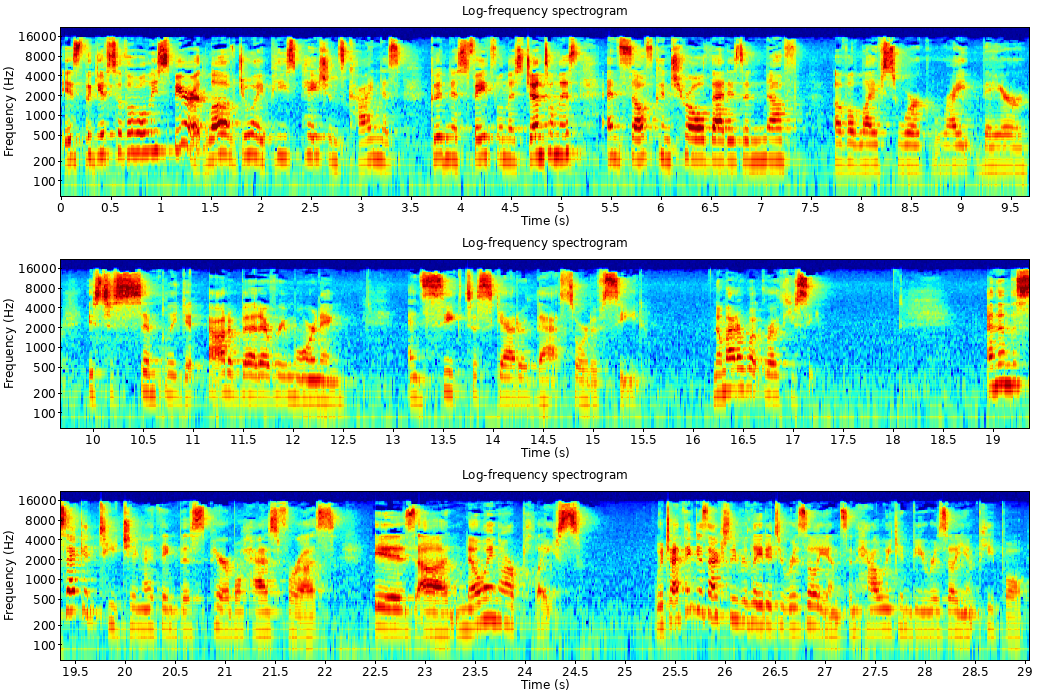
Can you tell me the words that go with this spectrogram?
is the gifts of the Holy Spirit love, joy, peace, patience, kindness, goodness, faithfulness, gentleness, and self control. That is enough of a life's work right there, is to simply get out of bed every morning and seek to scatter that sort of seed, no matter what growth you see. And then the second teaching I think this parable has for us is uh, knowing our place which I think is actually related to resilience and how we can be resilient people.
